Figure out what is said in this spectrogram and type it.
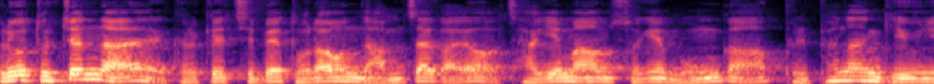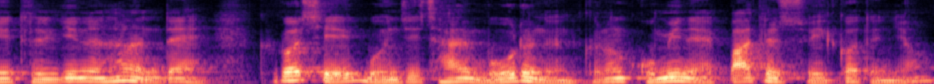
그리고 둘째 날 그렇게 집에 돌아온 남자가요 자기 마음속에 뭔가 불편한 기운이 들기는 하는데 그것이 뭔지 잘 모르는 그런 고민에 빠질 수 있거든요.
